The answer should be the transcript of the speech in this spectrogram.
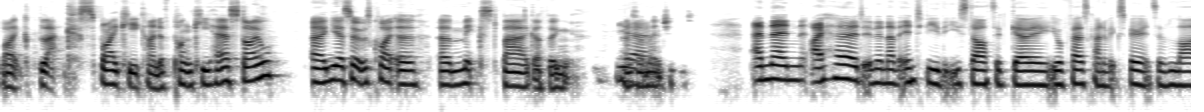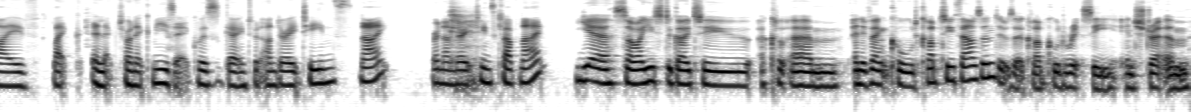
like black spiky kind of punky hairstyle uh, yeah so it was quite a, a mixed bag i think as i mentioned And then I heard in another interview that you started going, your first kind of experience of live, like electronic music was going to an under 18s night or an under 18s club night. Yeah, so I used to go to a cl- um, an event called Club 2000. It was at a club called Ritzy in Streatham,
